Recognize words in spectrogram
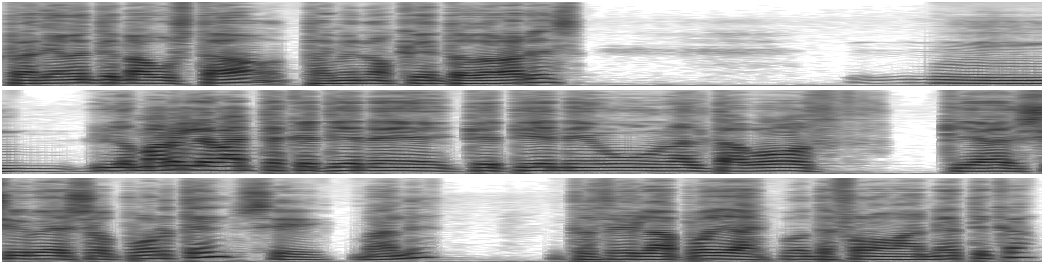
relativamente me ha gustado, también unos 500 dólares. Mm, Lo más relevante es que tiene, que tiene un altavoz que sirve de soporte, Sí. ¿vale? Entonces la apoyas de forma magnética.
